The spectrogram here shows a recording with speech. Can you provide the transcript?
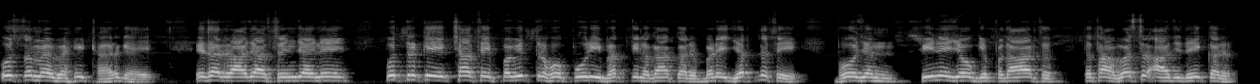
उस समय वहीं ठहर गए। इधर राजा संजय ने पुत्र की इच्छा से पवित्र हो पूरी भक्ति लगाकर बड़े यत्न से भोजन, पीने योग्य पदार्थ तथा वस्त्र आदि देकर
